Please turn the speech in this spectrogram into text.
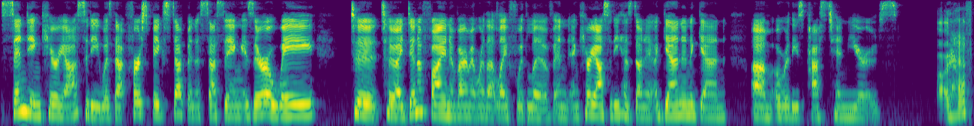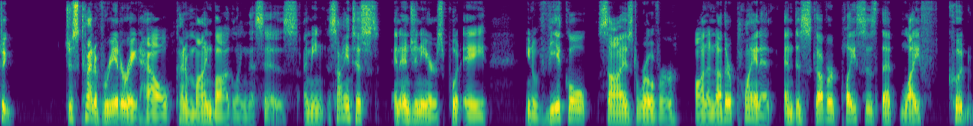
sending curiosity was that first big step in assessing is there a way to to identify an environment where that life would live? And and curiosity has done it again and again um, over these past 10 years. I have to just kind of reiterate how kind of mind-boggling this is. I mean scientists and engineers put a you know vehicle sized rover on another planet and discovered places that life could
